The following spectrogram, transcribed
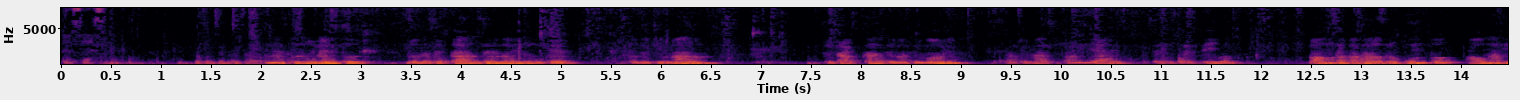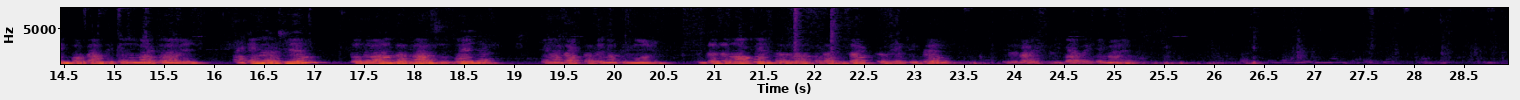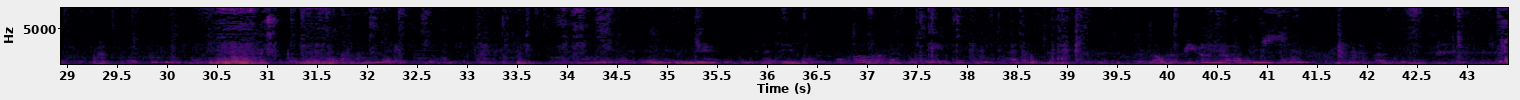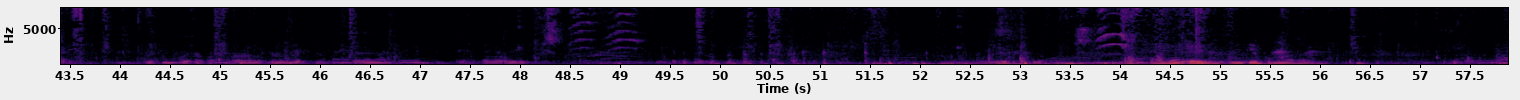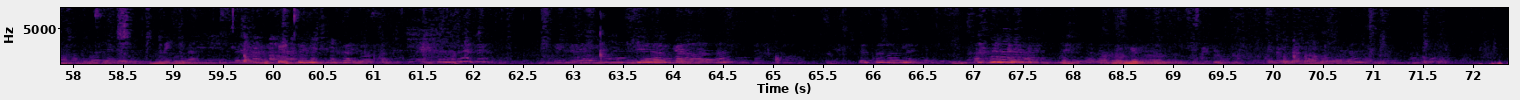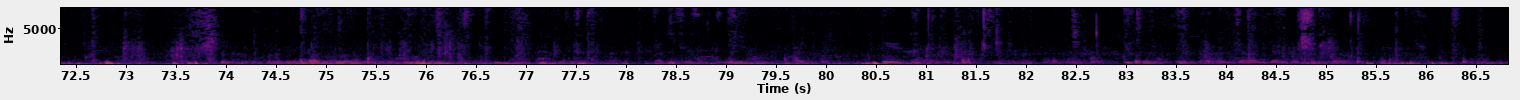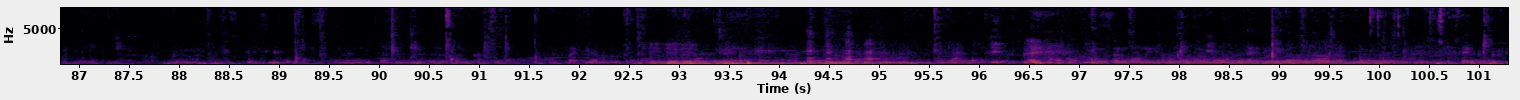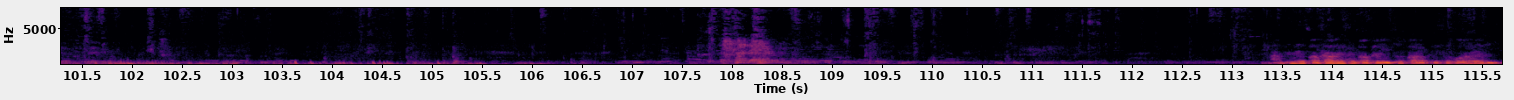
Gracias. En estos momentos, donde aceptaron ser marido y mujer, donde firmaron sus actas de matrimonio, la firma de sus familiares, de sus testigos, vamos a pasar a otro punto aún más importante que nos marca la ley. ¿A qué me refiero? Donde van a plasmar sus huellas en las actas de matrimonio. Entonces, de nueva cuenta, les van a pasar sus actas y el tintero y les van a explicar de qué manera. El tiempo me va a dar. Antes de pasarles el papelito para que se borren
